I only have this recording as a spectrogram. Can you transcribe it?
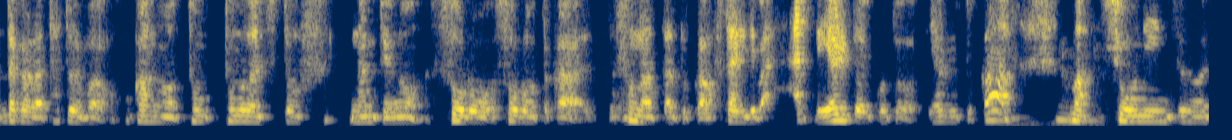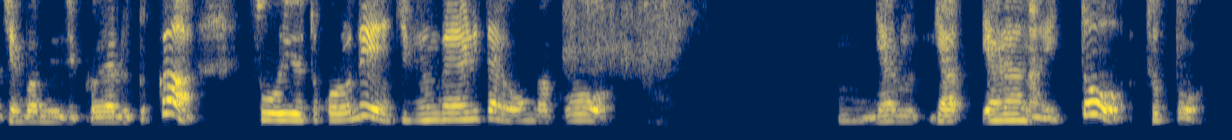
だから例えば他のと友達と、なんていうの、ソロ、ソロとか、ソナタとか、二人でバーってやりたいことをやるとか、うんまあ、少人数のチェンバーミュージックをやるとか、そういうところで自分がやりたい音楽をうんやる、ややらないと、ちょっと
